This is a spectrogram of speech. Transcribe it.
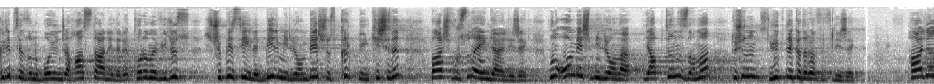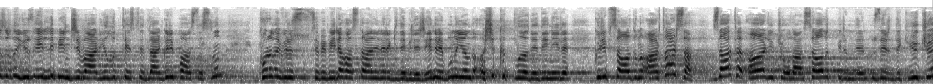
grip sezonu boyunca hastanelere koronavirüs şüphesiyle 1 milyon 540 bin kişinin başvurusunu engelleyecek. Bunu 15 milyona yaptığınız zaman düşünün yük ne kadar hafifleyecek. Hali hazırda 150 bin civar yıllık test edilen grip hastasının koronavirüs sebebiyle hastanelere gidebileceğini ve bunun yanında aşı kıtlığı nedeniyle grip salgını artarsa zaten ağır yükü olan sağlık birimlerinin üzerindeki yükü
